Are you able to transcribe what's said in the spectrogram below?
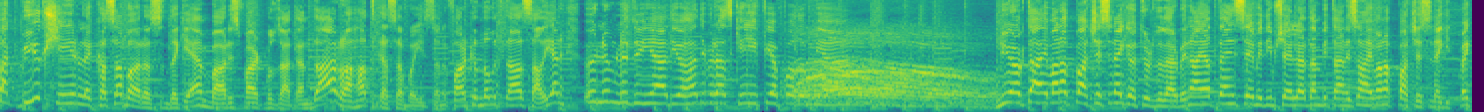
Bak büyük şehirle kasaba arasındaki en bariz fark bu zaten. Daha rahat kasaba insanı. Farkındalık daha sağlı. Yani ölümlü dünya diyor. Hadi biraz keyif yapalım ya. New York'ta hayvanat bahçesine götürdüler beni. Hayatta en sevmediğim şeylerden bir tanesi hayvanat bahçesine gitmek.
